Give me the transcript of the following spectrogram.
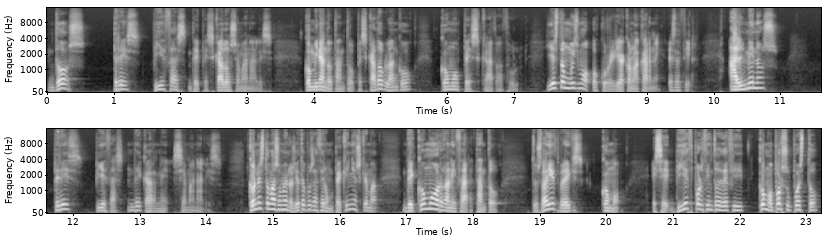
2, 3 piezas de pescado semanales, combinando tanto pescado blanco como pescado azul. Y esto mismo ocurriría con la carne, es decir, al menos 3 piezas de carne semanales. Con esto más o menos ya te puedes hacer un pequeño esquema de cómo organizar tanto tus diet breaks como ese 10% de déficit, como por supuesto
